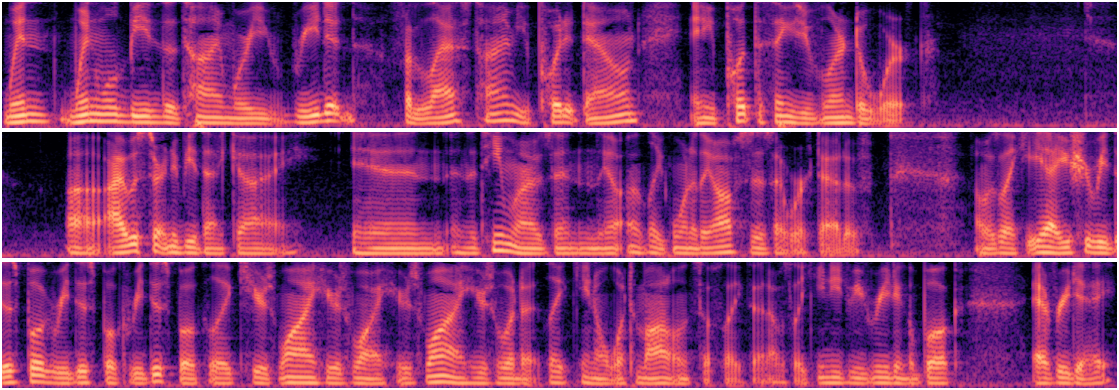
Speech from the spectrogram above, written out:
when when will be the time where you read it for the last time, you put it down, and you put the things you've learned to work? Uh, I was starting to be that guy in in the team I was in, the, like one of the offices I worked out of. I was like, yeah, you should read this book, read this book, read this book. Like, here's why, here's why, here's why, here's what, like, you know, what to model and stuff like that. I was like, you need to be reading a book every day.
